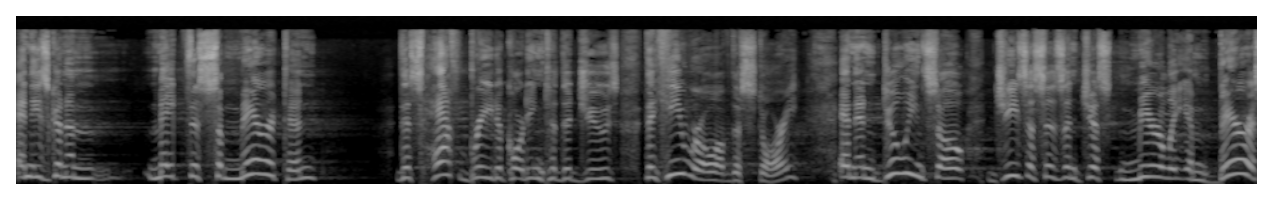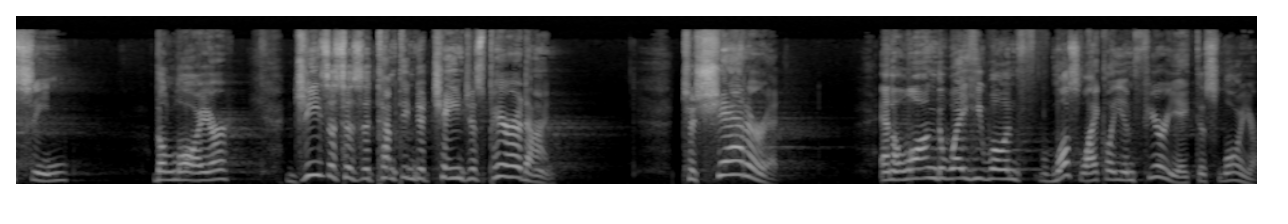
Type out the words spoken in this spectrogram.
and he's going to make the Samaritan, this half breed according to the Jews, the hero of the story. And in doing so, Jesus isn't just merely embarrassing the lawyer, Jesus is attempting to change his paradigm, to shatter it. And along the way, he will inf- most likely infuriate this lawyer.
